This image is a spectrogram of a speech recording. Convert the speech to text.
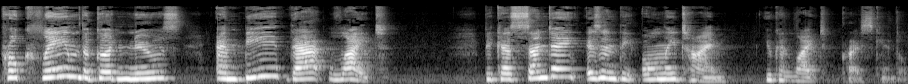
Proclaim the good news and be that light. Because Sunday isn't the only time you can light Christ's candle.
